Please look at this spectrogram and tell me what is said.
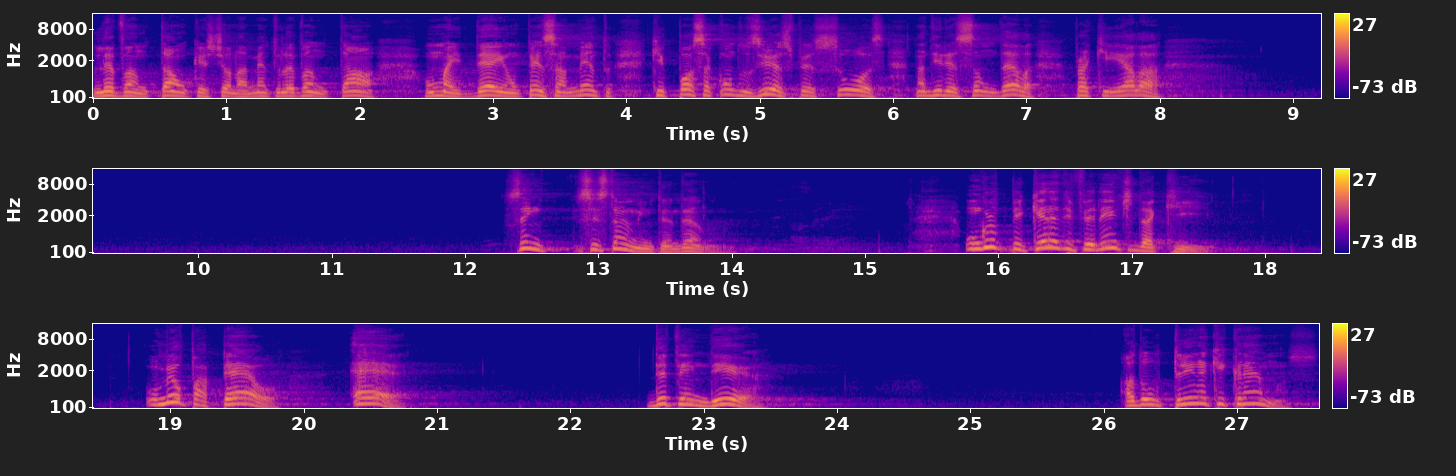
Levantar um questionamento, levantar uma ideia, um pensamento que possa conduzir as pessoas na direção dela, para que ela. Vocês estão me entendendo? Um grupo pequeno é diferente daqui. O meu papel é defender a doutrina que cremos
